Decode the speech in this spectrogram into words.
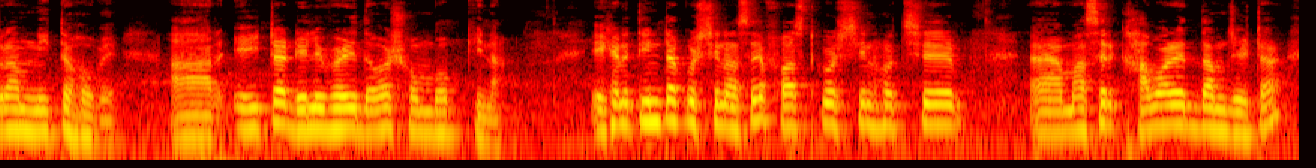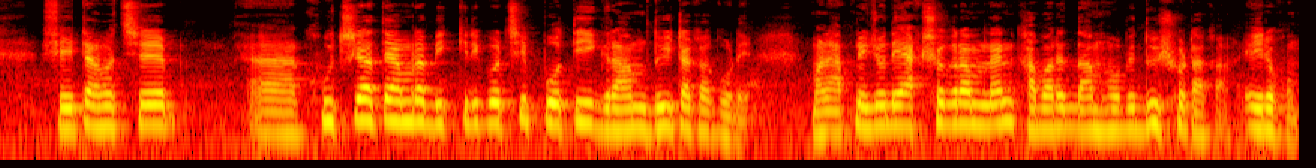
গ্রাম নিতে হবে, আর এইটা ডেলিভারি দেওয়া সম্ভব কি না এখানে তিনটা কোশ্চেন আছে ফার্স্ট কোশ্চেন হচ্ছে মাছের খাবারের দাম যেটা, সেটা হচ্ছে খুচরাতে আমরা বিক্রি করছি প্রতি গ্রাম দুই টাকা করে। মানে আপনি যদি একশো গ্রাম নেন, খাবারের দাম হবে দুইশো টাকা, এইরকম।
